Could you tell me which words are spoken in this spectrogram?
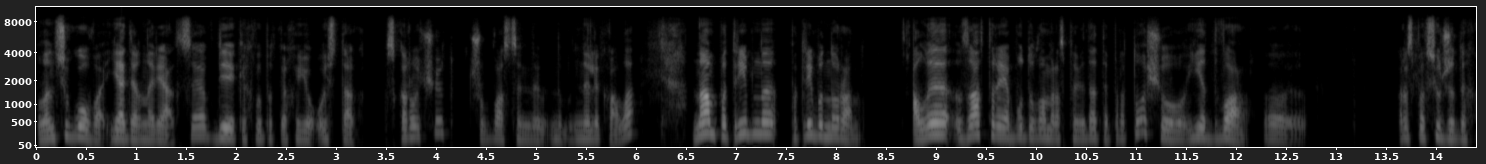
ланцюгова ядерна реакція, в деяких випадках її ось так скорочують, щоб вас це не не лякало, нам потрібно потрібен уран. Але завтра я буду вам розповідати про те, що є 2, е, розповсюджених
